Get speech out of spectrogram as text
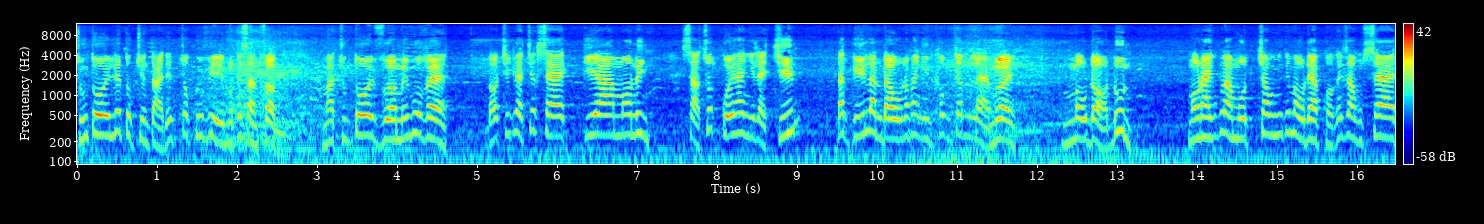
Chúng tôi liên tục truyền tải đến cho quý vị một cái sản phẩm mà chúng tôi vừa mới mua về. Đó chính là chiếc xe Kia Morning sản xuất cuối 2009 Đăng ký lần đầu năm 2010 Màu đỏ đun. Màu này cũng là một trong những cái màu đẹp của cái dòng xe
